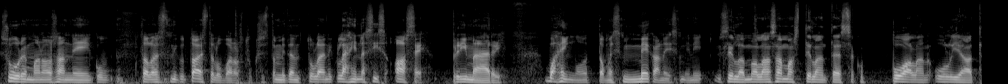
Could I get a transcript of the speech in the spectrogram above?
suurimman osan niin kuin, tällaisista niin kuin taisteluvarustuksista, mitä nyt tulee niin kuin lähinnä siis ase, primääri, vahingoittamismekanismi. Niin... Silloin me ollaan samassa tilanteessa kuin Puolan uljaat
